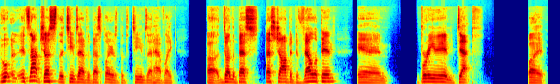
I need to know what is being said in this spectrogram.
who it's not just the teams that have the best players, but the teams that have like uh, done the best best job at developing and bringing in depth but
